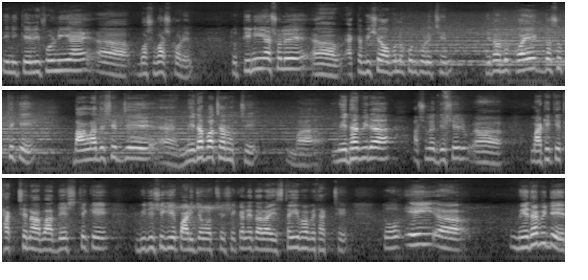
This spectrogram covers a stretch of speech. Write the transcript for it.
তিনি ক্যালিফোর্নিয়ায় বসবাস করেন। তো তিনি আসলে একটা বিষয় অবলোকন করেছেন, যেটা হলো কয়েক দশক থেকে বাংলাদেশের যে মেধা পাচার হচ্ছে, বা মেধাবীরা আসলে দেশের মাটিতে থাকছে না বা দেশ থেকে বিদেশে গিয়ে পাড়ি জমাচ্ছে, সেখানে তারা স্থায়ীভাবে থাকছে। তো এই মেধাবীদের,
